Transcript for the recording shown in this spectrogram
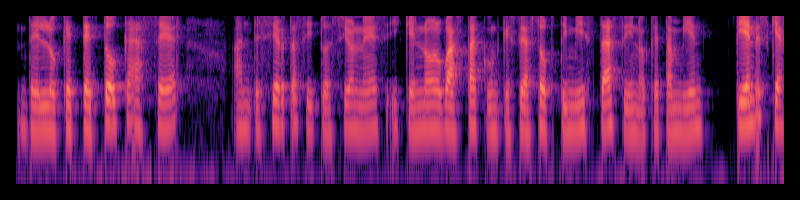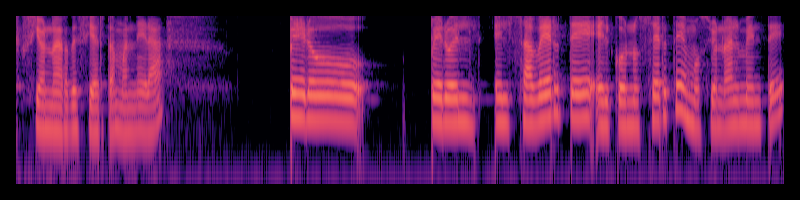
de lo que te toca hacer ante ciertas situaciones y que no basta con que seas optimista, sino que también tienes que accionar de cierta manera. Pero, pero el, el saberte, el conocerte emocionalmente,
